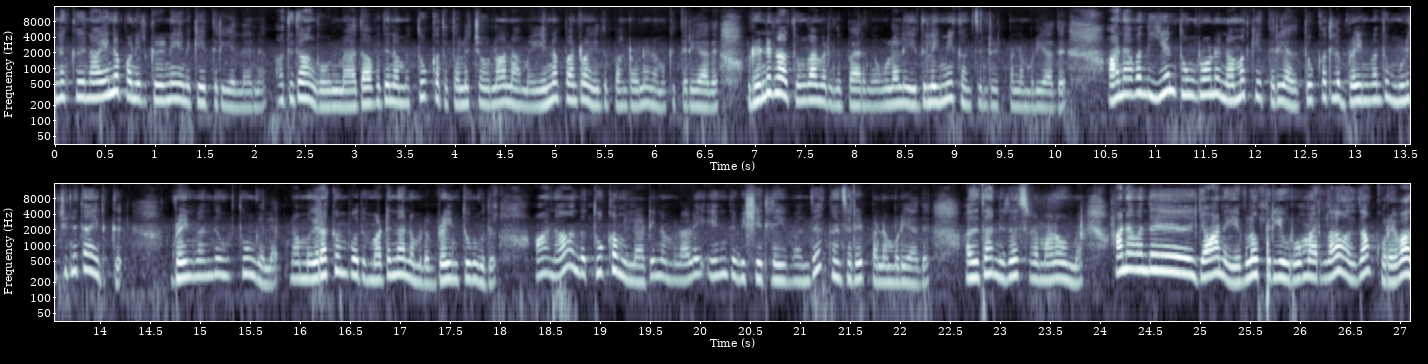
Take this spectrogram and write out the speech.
எனக்கு நான் என்ன பண்ணியிருக்கிறேன்னு எனக்கே தெரியலைன்னு. அதுதான் அங்கே உண்மை. அதாவது நம்ம தூக்கத்தை தொலைச்சோன்னா நம்ம என்ன பண்ணுறோம் எது பண்ணுறோன்னு நமக்கு தெரியாது. ரெண்டு நாள் தூங்காமல் இருந்து பாருங்கள் உங்களால் எதுலேயுமே கான்சென்ட்ரேட் பண்ண முடியாது. ஆனால் வந்து ஏன் தூங்குறோன்னு நமக்கே தெரியாது. தூக்கத்தில் பிரெயின் வந்து முழிச்சுட்டு தான் இருக்குது பிரெயின் வந்து தூங்கலை. நம்ம இறக்கும் போது மட்டும்தான் நம்மளோட பிரெயின் தூங்குது. ஆனால் அந்த தூக்கம் இல்லாட்டி நம்மளால் எந்த விஷயத்துலையும் வந்து கன்சன்ட்ரேட் பண்ண முடியாது. அதுதான் நிதர்சனமான உண்மை. ஆனால் வந்து யானை எவ்வளோ பெரிய உருவமாக இருந்தாலும் அதுதான் குறைவாக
